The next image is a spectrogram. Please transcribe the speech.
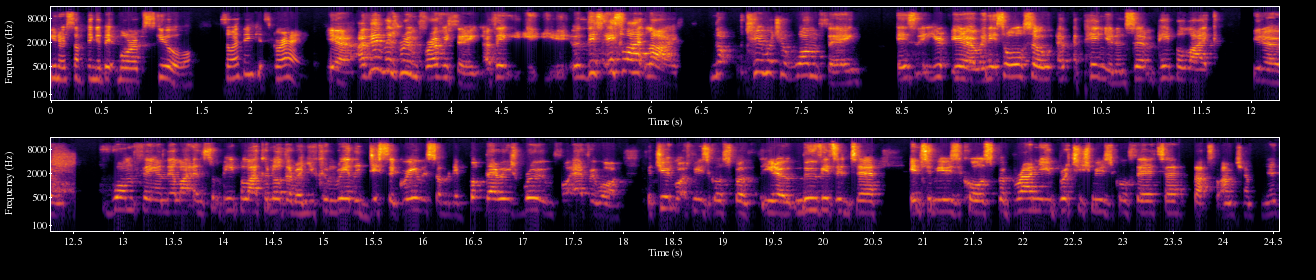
you know, something a bit more obscure." So I think it's great. Yeah, I think there's room for everything. I think this it's like life. Not too much of one thing is you, you know, and it's also opinion. And certain people like you know one thing, and they're like, and some people like another, and you can really disagree with somebody. But there is room for everyone. For jukebox musicals, for you know, movies into into musicals, for brand new British musical theatre. That's what I'm championing.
